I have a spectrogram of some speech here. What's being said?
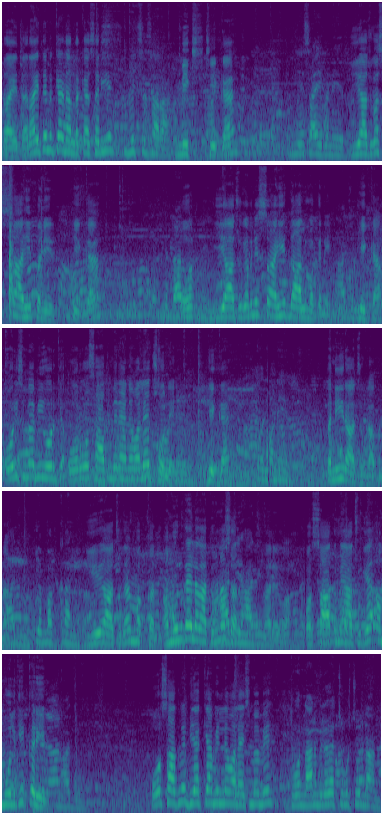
रायता। रायते में क्या डाल रखा है सर ये? मिक्स है सारा। मिक्स ठीक है। ये शाही पनीर। ये आ चुका शाही पनीर ठीक है। और ये आ चुका अपनी शाही दाल मखनी हाँ ठीक है। और इसमें अभी और और वो साथ में रहने वाले हैं छोले। ठीक है। और पनीर। पनीर आ चुका अपना। हाँ ये मक्खन। ये आ चुका है मक्खन। अमूल का ही लगाते हो ना हाँ सर? जी, हाँ जी। अरे वाह। और साथ में आ चुकी है अमूल की क्रीम। हाँ और साथ में भैया क्या मिलने वाला है इसमें हमें? दो नान मिलेगा चूर चूर नान।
